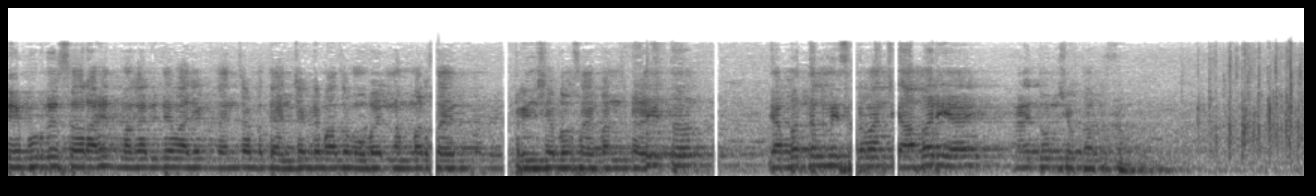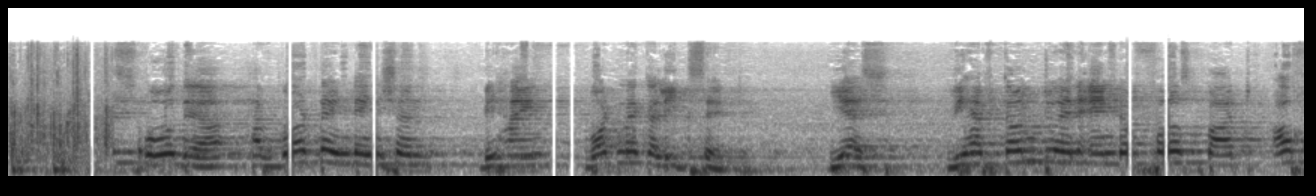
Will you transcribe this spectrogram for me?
टेमुर्णे सर आहेत मग ते माझ्या त्यांच्या त्यांच्याकडे माझा मोबाईल नंबर आहेत प्रिन्सिपल साहेबांकडे त्याबद्दल मी सर्वांचे आभारी आहे आणि दोन शब्दात सांगतो over there have got the intention behind what my colleague said. Yes, we have come to an end of first part of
